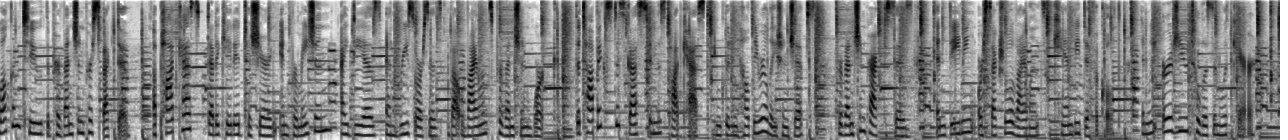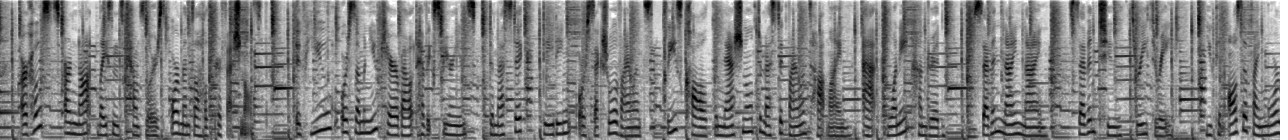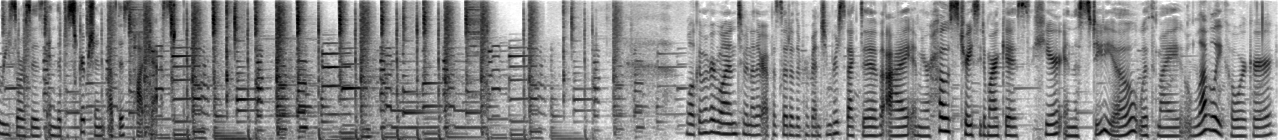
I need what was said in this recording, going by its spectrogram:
Welcome to The Prevention Perspective, a podcast dedicated to sharing information, ideas, and resources about violence prevention work. The topics discussed in this podcast, including healthy relationships, prevention practices, and dating or sexual violence, can be difficult, and we urge you to listen with care. Our hosts are not licensed counselors or mental health professionals. If you or someone you care about have experienced domestic, dating, or sexual violence, please call the National Domestic Violence Hotline at 1 800 799 7233. You can also find more resources in the description of this podcast. Welcome, everyone, to another episode of the Prevention Perspective. I am your host, Tracy DeMarcus, here in the studio with my lovely coworker,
